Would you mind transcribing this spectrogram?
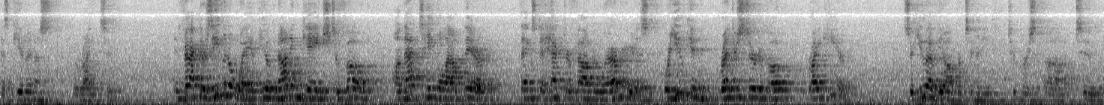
has given us the right to. In fact, there's even a way, if you have not engaged to vote, on that table out there, thanks to Hector Falcon, wherever he is, where you can register to vote right here. So you have the opportunity to, uh, to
